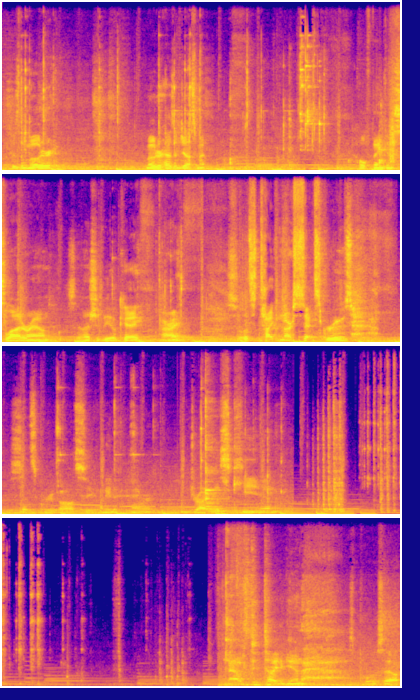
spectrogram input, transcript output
because the motor motor has adjustment whole thing can slide around. So that should be okay. All right, so let's tighten our set screws. Set screw, oh, let's see. I need a hammer to drive this key in. Now it's too tight again. Let's pull this out.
